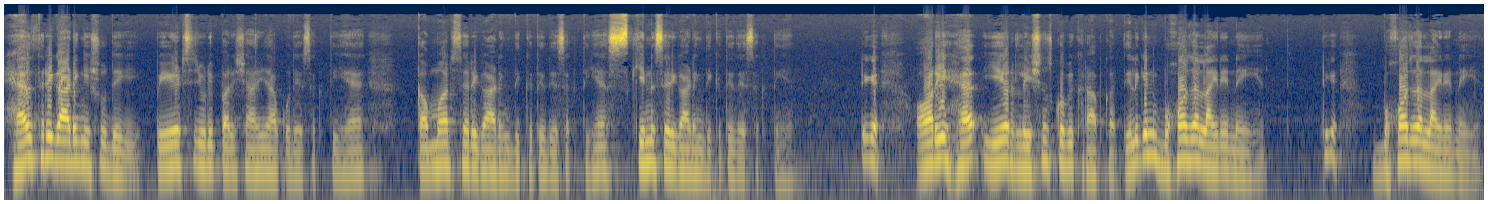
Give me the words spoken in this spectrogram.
हेल्थ रिगार्डिंग इशू देगी। पेट से जुड़ी परेशानी आपको दे सकती है, कमर से रिगार्डिंग दिक्कतें दे सकती हैं स्किन से रिगार्डिंग दिक्कतें दे सकती हैं। ठीक है? और ये है, ये रिलेशंस को भी ख़राब करती है, लेकिन बहुत ज़्यादा लाइनें नहीं हैं, ठीक है? बहुत ज़्यादा लाइनें नहीं हैं।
